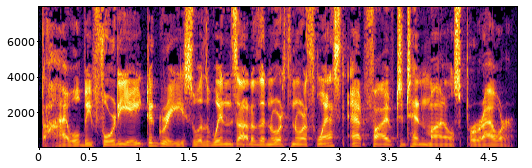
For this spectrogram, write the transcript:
The high will be 48 degrees with winds out of the north northwest at 5 to 10 miles per hour.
